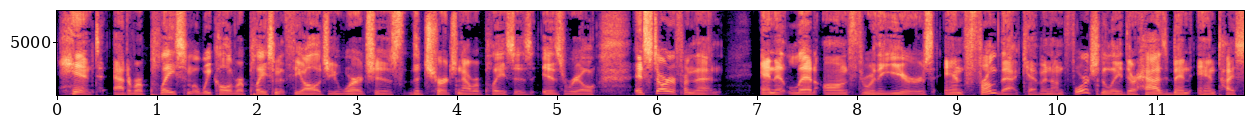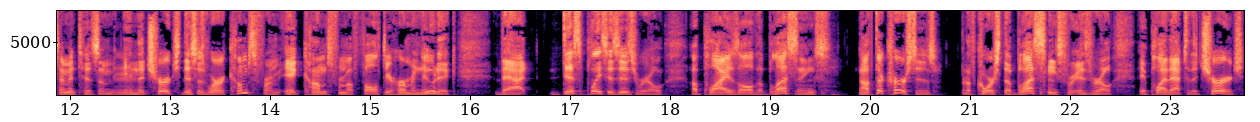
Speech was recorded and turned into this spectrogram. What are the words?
hint at a replacement, what we call a replacement theology, where which is the church now replaces Israel. It started from then and it led on through the years. And from that, Kevin, unfortunately, there has been anti Semitism in mm. the church. This is where it comes from. It comes from a faulty hermeneutic that displaces Israel, applies all the blessings, not the curses, but of course the blessings for Israel. They apply that to the church.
